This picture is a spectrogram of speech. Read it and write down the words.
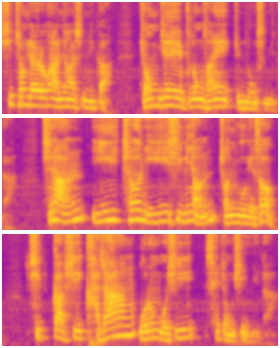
시청자 여러분 안녕하십니까? 경제 부동산의 김동수입니다. 지난 2022년 전국에서 집값이 가장 오른 곳이 세종시입니다.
